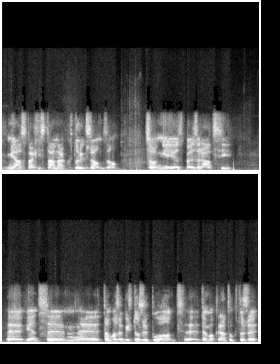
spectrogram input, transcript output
w miastach i stanach, w których rządzą, co nie jest bez racji. E, Więc e, e, to może być duży błąd demokratów, którzy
